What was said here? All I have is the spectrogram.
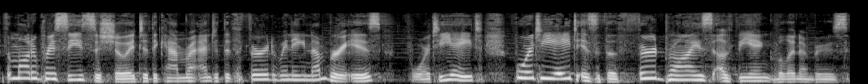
The model proceeds to show it to the camera and the third winning number is 48. 48 is the third prize of the Anguilla numbers.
